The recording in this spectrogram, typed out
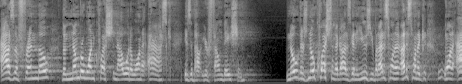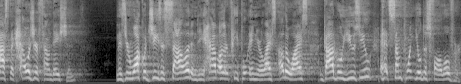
As a friend, though, the number one question I would want to ask is about your foundation. No, there's no question that God is going to use you, but I just want to, I just want to, want to ask, like, how is your foundation? And is your walk with Jesus solid? And do you have other people in your lives? Otherwise, God will use you, and at some point, you'll just fall over.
